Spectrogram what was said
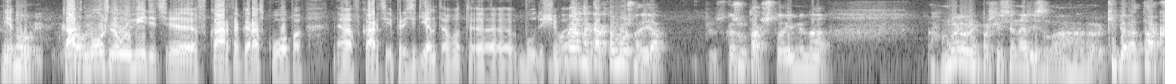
Нет. Ну, как но... можно увидеть э, в картах гороскопа, э, в карте президента вот, э, будущего? Ну, наверное, как-то можно. Я скажу так, что именно мой уровень профессионализма, кибератаку,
